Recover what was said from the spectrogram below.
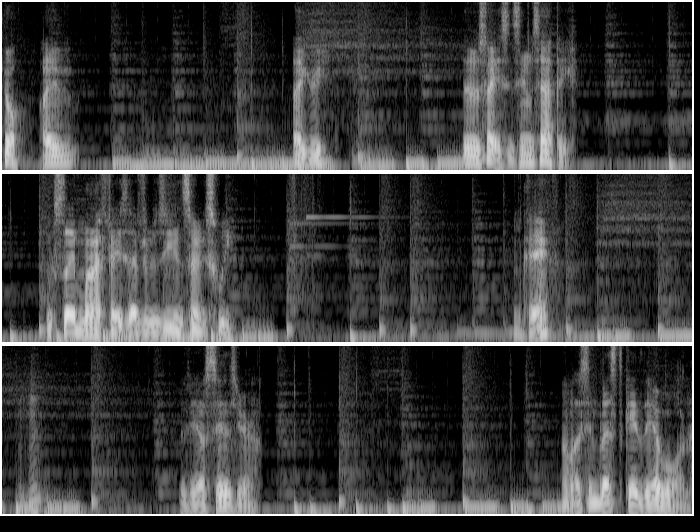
sure. I I agree. Look at his face, it seems happy. Looks like my face after I was eating something sweet. Okay. Mm-hmm. Anything else is here? Well, let's investigate the other one.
